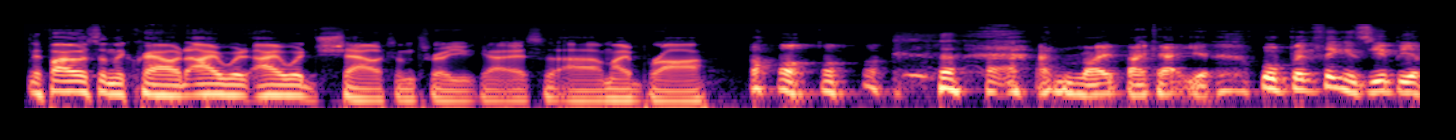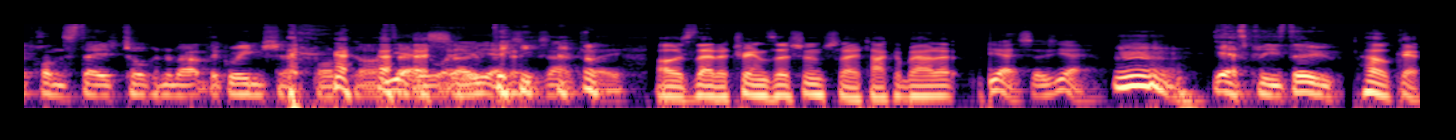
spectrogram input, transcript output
if I was in the crowd, I would I would shout and throw you guys uh, my bra. and right back at you. Well, but the thing is, you'd be up on stage talking about the Green Shirt podcast. Yeah, anyway. so yes, exactly. Oh, is that a transition? Should I talk about it? yes, yeah. yes, please do. Okay.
